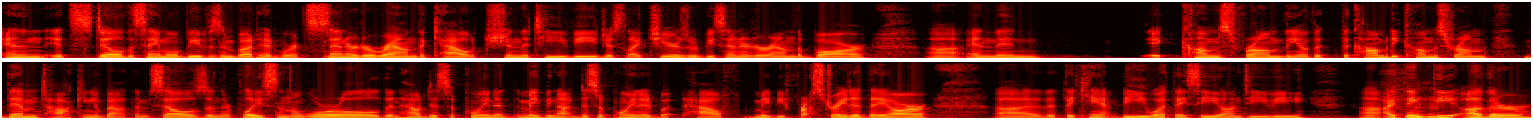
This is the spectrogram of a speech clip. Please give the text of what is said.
and it's still the same old Beavis and Butthead where it's centered around the couch and the TV, just like Cheers would be centered around the bar, uh, and then it comes from you know the, the comedy comes from them talking about themselves and their place in the world and how disappointed maybe not disappointed but how maybe frustrated they are uh, that they can't be what they see on tv uh, i think the other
